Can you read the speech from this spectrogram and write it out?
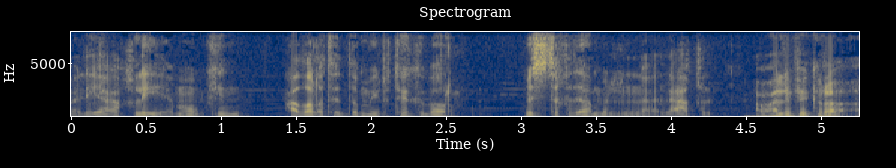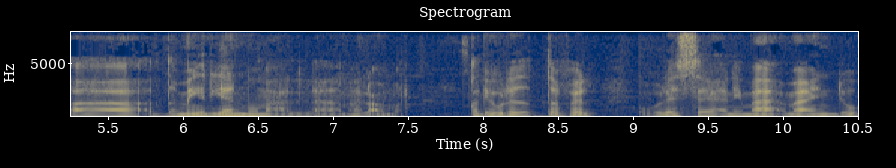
عملية عقلية. ممكن عضلة الضمير تكبر باستخدام العقل. وعلى فكرة آه، الضمير ينمو مع مع العمر. قد يولد الطفل ولسه يعني ما ما عنده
